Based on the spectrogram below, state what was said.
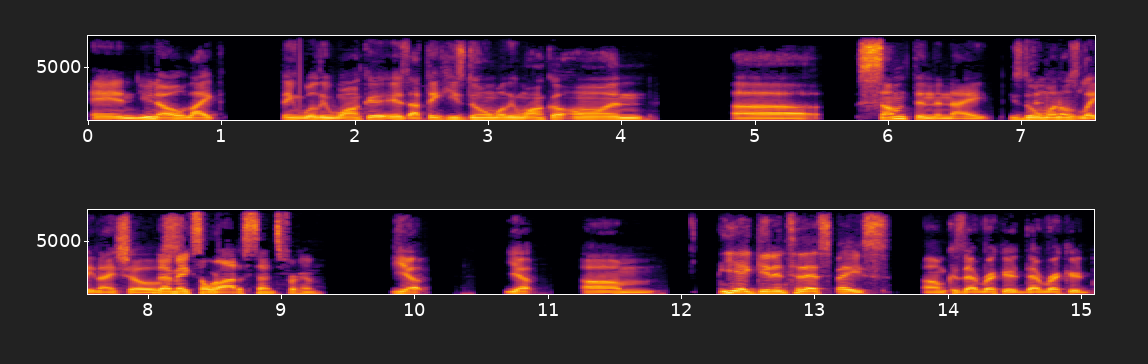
and you know, like think Willy Wonka is. I think he's doing Willy Wonka on uh something tonight. He's doing one of those late night shows. That makes a lot of sense for him. Yep, yep. Um, yeah, get into that space. Um, because that record, that record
